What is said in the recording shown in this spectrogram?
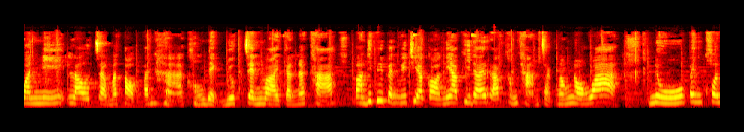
วันนี้เราจะมาตอบปัญหาของเด็กยุค Gen Y กันนะคะ ตอนที่พี่เป็นวิทยากรเนี่ยพี่ได้รับคำถามจากน้องๆว่า หนูเป็นคน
